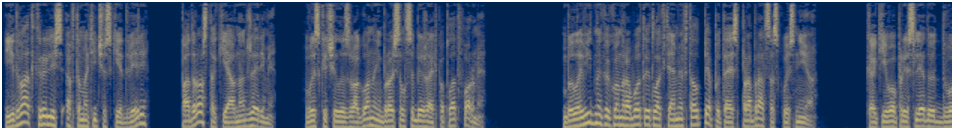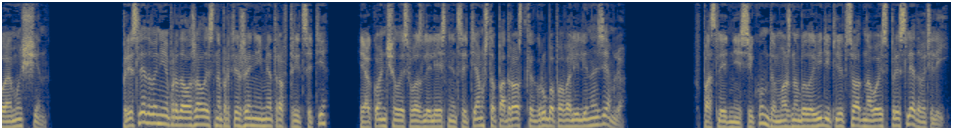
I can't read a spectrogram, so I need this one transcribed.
Едва открылись автоматические двери, подросток, явно Джереми, выскочил из вагона и бросился бежать по платформе. Было видно, как он работает локтями в толпе, пытаясь пробраться сквозь нее как его преследуют двое мужчин. Преследование продолжалось на протяжении метров тридцати и окончилось возле лестницы тем, что подростка грубо повалили на землю. В последние секунды можно было видеть лицо одного из преследователей.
